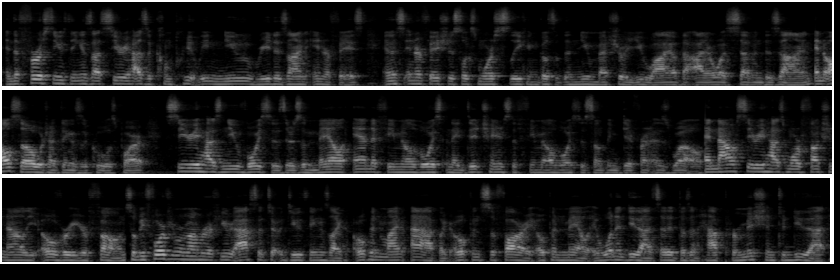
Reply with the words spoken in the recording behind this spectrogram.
and the first new thing is that Siri has a completely new redesigned interface, and this interface just looks more sleek and goes with the new Metro UI of the iOS 7 design. And also, which I think is the coolest part, Siri has new voices. There's a male and a female voice, and they did change the female voice to something different as well. And now Siri has more functionality over your phone. So before, if you remember, if you asked it to do things like open my app, like open Safari, open Mail, it wouldn't do that. It said it doesn't have permission to do that.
